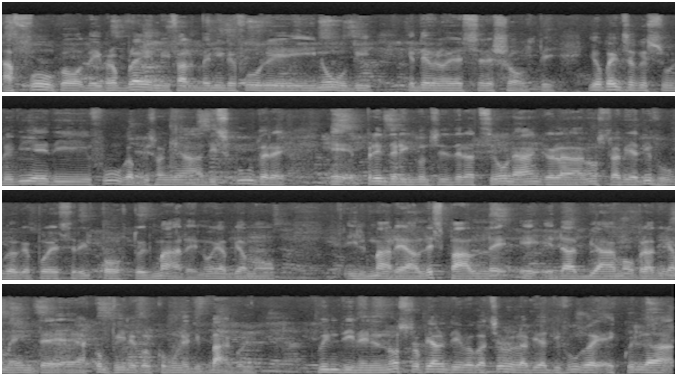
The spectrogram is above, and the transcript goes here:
a fuoco dei problemi, far venire fuori i nodi che devono essere sciolti. Io penso che sulle vie di fuga bisogna discutere e prendere in considerazione anche la nostra via di fuga che può essere il porto e il mare. Noi abbiamo il mare alle spalle ed abbiamo praticamente a confine col comune di Bacoli. Quindi nel nostro piano di evacuazione la via di fuga è quella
